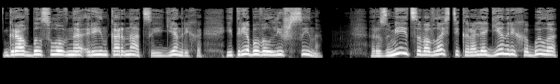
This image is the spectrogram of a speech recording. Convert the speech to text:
Граф был словно реинкарнацией Генриха и требовал лишь сына. Разумеется, во власти короля Генриха было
